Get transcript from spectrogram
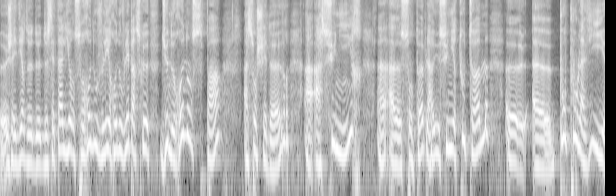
euh, j'allais dire, de, cette alliance renouvelée, renouvelée, parce que Dieu ne renonce pas à son chef-d'œuvre, à, à s'unir à, son peuple, à s'unir tout homme euh, euh, pour pour la vie,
